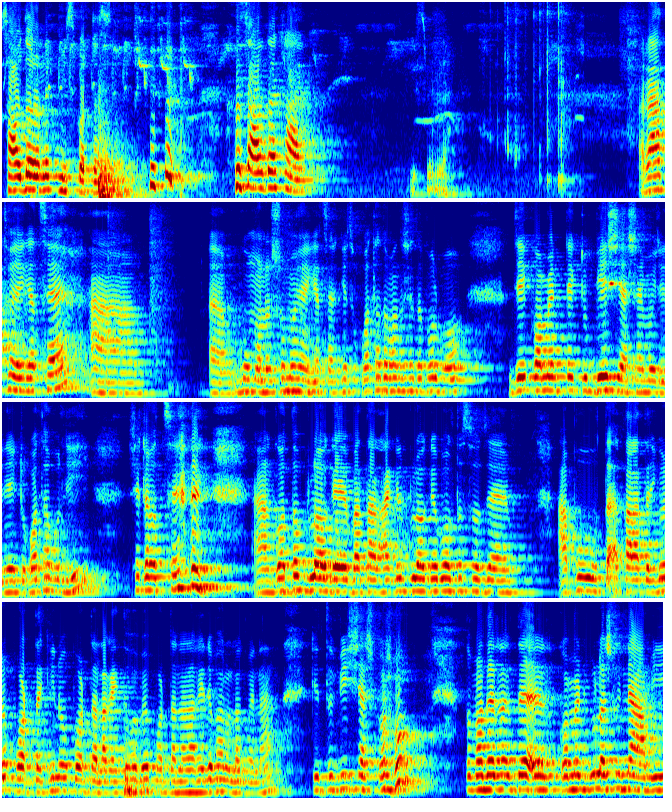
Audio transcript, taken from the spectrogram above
সাউদার অনেক মিস করতেছে সাউদা খায়। রাত হয়ে গেছে আর ঘুমানোর সময় হয়ে গেছে। আর কিছু কথা তোমাদের সাথে বলব। যে কমেন্টটা একটু বেশি আসে, আমি ওইটা নিয়ে একটু কথা বলি। সেটা হচ্ছে গত ব্লগে বা তার আগের ব্লগে বলতেছো যে, আপু তাড়াতাড়ি করে পর্দা কিনো, পর্দা লাগাইতে হবে, পর্দা না লাগাইলে ভালো লাগবে না। কিন্তু বিশ্বাস করো, তোমাদের কমেন্টগুলো শুনে আমি,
